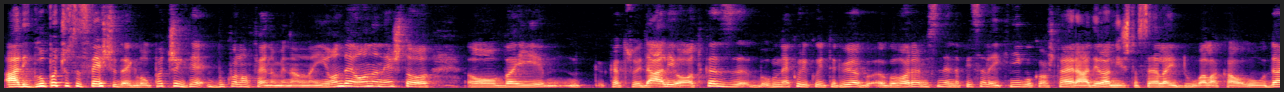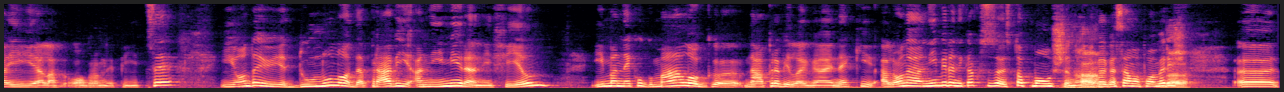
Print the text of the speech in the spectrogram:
ali glupaču sa svešću da je glupača i gde je bukvalno fenomenalna. I onda je ona nešto, ovaj, kad su joj dali otkaz, u nekoliko intervjua go- govorila, mislim da je napisala i knjigu kao šta je radila, ništa sela i duvala kao luda i jela ogromne pice. I onda ju je dunulo da pravi animirani film, ima nekog malog, eh, napravila ga je neki, ali ono je animirani, kako se zove, stop motion, Aha. ono kad ga samo pomeriš, Da, da. e,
